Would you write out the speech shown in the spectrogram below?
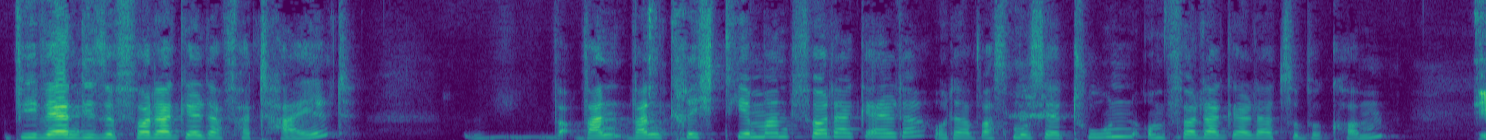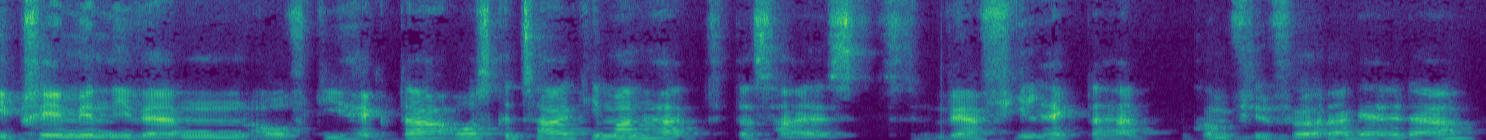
wie werden diese Fördergelder verteilt? Wann, wann kriegt jemand Fördergelder oder was muss er tun, um Fördergelder zu bekommen? Die Prämien, die werden auf die Hektar ausgezahlt, die man hat. Das heißt, wer viel Hektar hat, bekommt viel Fördergelder.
